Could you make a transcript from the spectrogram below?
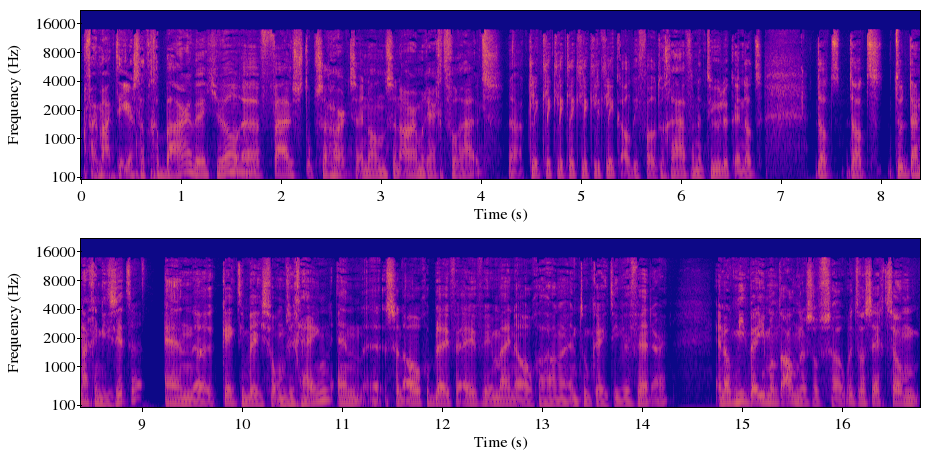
Of hij maakte eerst dat gebaar, weet je wel. eh, vuist op zijn hart en dan zijn arm recht vooruit. Nou, klik, klik, klik, klik, klik, klik, klik. Al die fotografen natuurlijk. En dat, dat, dat, toen- daarna ging hij zitten en eh, keek hij een beetje om zich heen. En eh, zijn ogen bleven even in mijn ogen hangen. En toen keek hij weer verder. En ook niet bij iemand anders of zo. Het was echt zo'n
